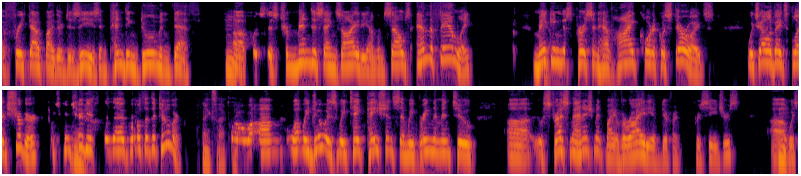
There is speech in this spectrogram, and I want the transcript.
uh, freaked out by their disease, impending doom and death, mm. uh, puts this tremendous anxiety on themselves and the family making this person have high corticosteroids, which elevates blood sugar, which contributes to the growth of the tumor. Exactly. So, um, what we do is we take patients and we bring them into uh, stress management by a variety of different procedures, uh, hmm. which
